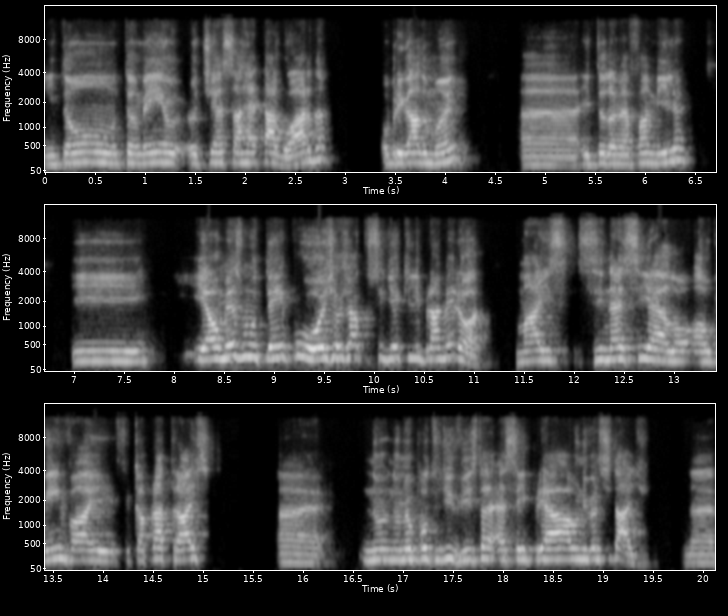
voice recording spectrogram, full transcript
Então, também eu, eu tinha essa retaguarda Obrigado, mãe, uh, e toda a minha família. E, e, ao mesmo tempo, hoje eu já consegui equilibrar melhor. Mas se nesse elo alguém vai ficar para trás, uh, no, no, meu ponto de vista, é sempre a universidade. Né?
